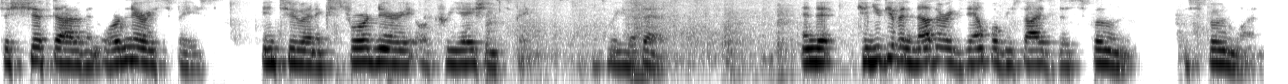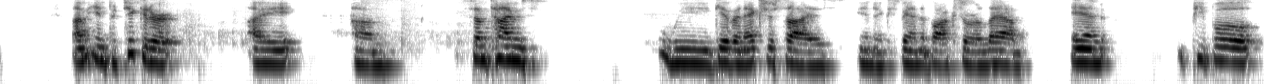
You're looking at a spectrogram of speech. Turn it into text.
to shift out of an ordinary space into an extraordinary or creation space. That's what you said. And it, can you give another example besides the spoon the spoon one. Um, in particular, I um, sometimes we give an exercise in Expand the Box or a lab, and people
